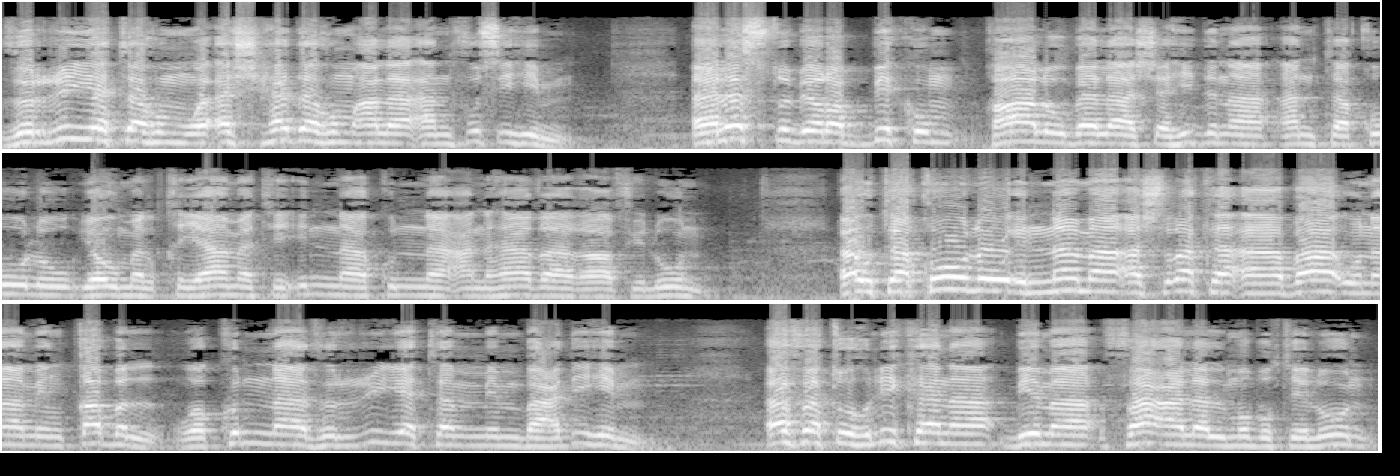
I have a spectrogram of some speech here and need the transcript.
ذريتهم وأشهدهم على أنفسهم ألست بربكم قالوا بلى شهدنا أن تقولوا يوم القيامة إنا كنا عن هذا غافلون أو تقولوا إنما أشرك آباؤنا من قبل وكنا ذرية من بعدهم أفتهلكنا بما فعل المبطلون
